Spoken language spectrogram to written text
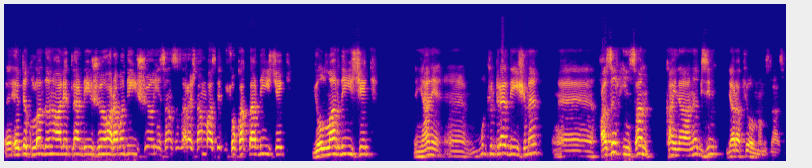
evde kullandığın aletler değişiyor, araba değişiyor, insansız araçtan bahsettik, sokaklar değişecek, yollar değişecek. Yani e, bu kültürel değişime e, hazır insan kaynağını bizim yaratıyor olmamız lazım.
